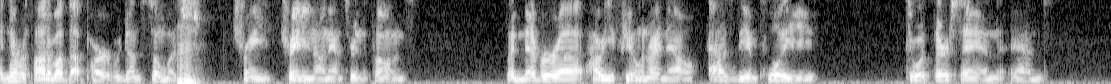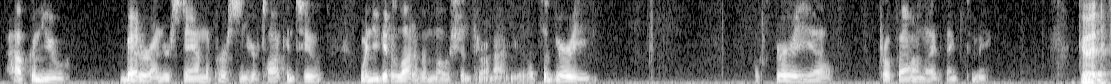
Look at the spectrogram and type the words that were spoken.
I'd never thought about that part. We've done so much Hmm. train training on answering the phones, but never. Uh, how are you feeling right now as the employee to what they're saying, and how can you better understand the person you're talking to when you get a lot of emotion thrown at you. That's a very that's very uh, profound, I think, to me. Good.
